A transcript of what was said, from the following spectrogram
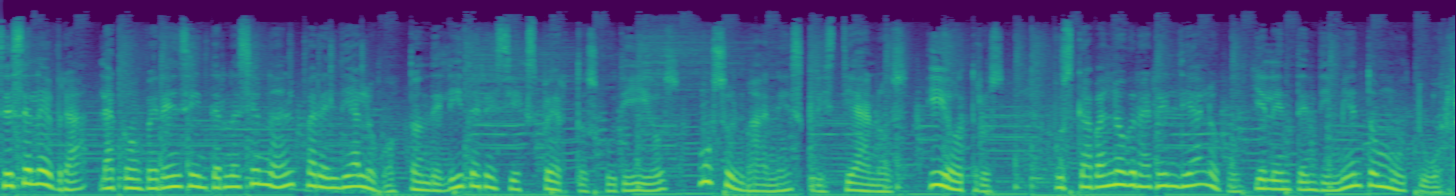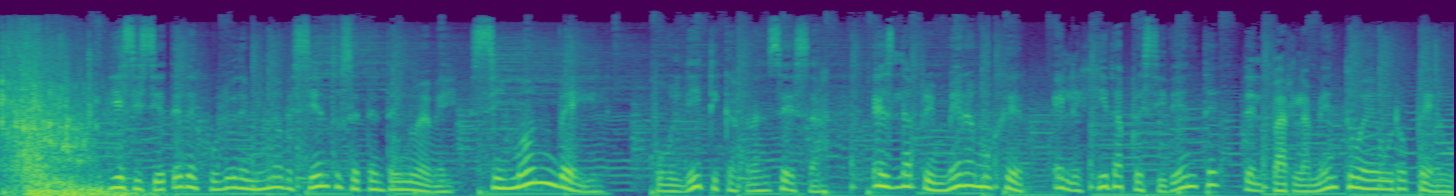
se celebra la Conferencia Internacional para el Diálogo, donde líderes y expertos judíos, musulmanes, cristianos y otros buscaban lograr el diálogo y el entendimiento mutuo. 17 de julio de 1979, Simone Veil política francesa, es la primera mujer elegida presidente del Parlamento Europeo.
